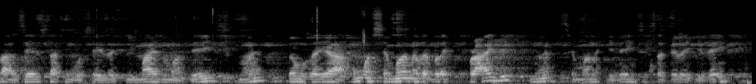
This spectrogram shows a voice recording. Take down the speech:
Prazer estar com vocês aqui mais uma vez, não é? Estamos aí há uma semana da Black Friday, né? Semana que vem, sexta-feira que vem,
